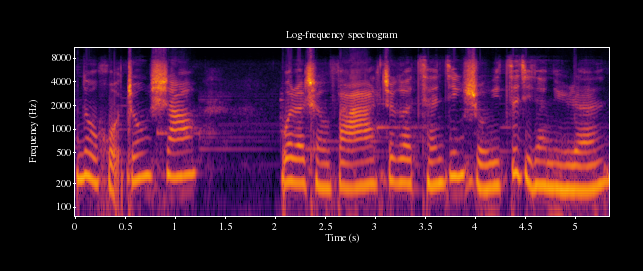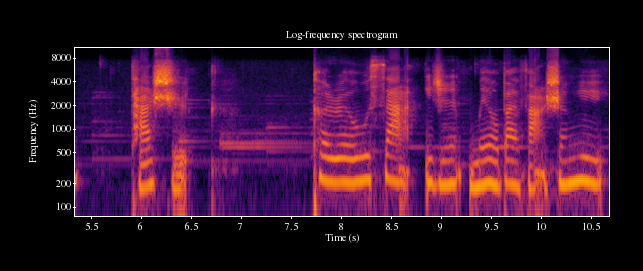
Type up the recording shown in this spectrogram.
怒火中烧。为了惩罚这个曾经属于自己的女人，他使克瑞乌萨一直没有办法生育。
